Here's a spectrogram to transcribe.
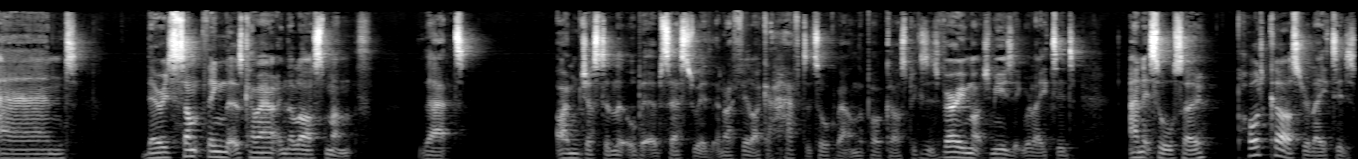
and there is something that has come out in the last month that I'm just a little bit obsessed with, and I feel like I have to talk about on the podcast because it's very much music related, and it's also podcast related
